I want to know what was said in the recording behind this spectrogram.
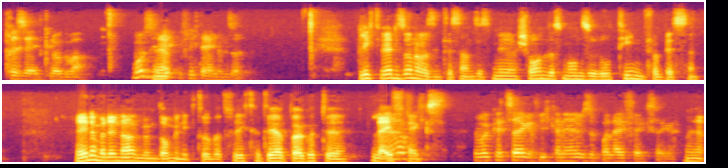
präsent genug war. Muss ich Ja. vielleicht ändern so. Vielleicht wäre das auch noch was Interessantes. Wir schauen, dass wir unsere Routinen verbessern. Reden wir dann auch mit dem Dominik drüber. Vielleicht hat er ein paar gute Lifehacks. Ich wollte gerade sagen, vielleicht kann er so ein paar Lifehacks sagen. Ja.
